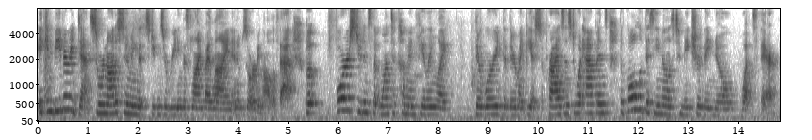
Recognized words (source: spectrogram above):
It can be very dense, so we're not assuming that students are reading this line by line and absorbing all of that. But for students that want to come in feeling like they're worried that there might be a surprise as to what happens. The goal of this email is to make sure they know what's there.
